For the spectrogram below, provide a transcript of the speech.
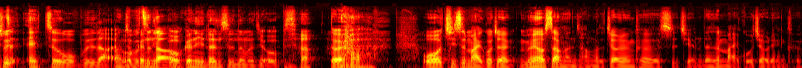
这哎，这个我不知道，我不知道。我跟你认识那么久，我不知道。对啊，我其实买过教练，没有上很长的教练课的时间，但是买过教练课。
